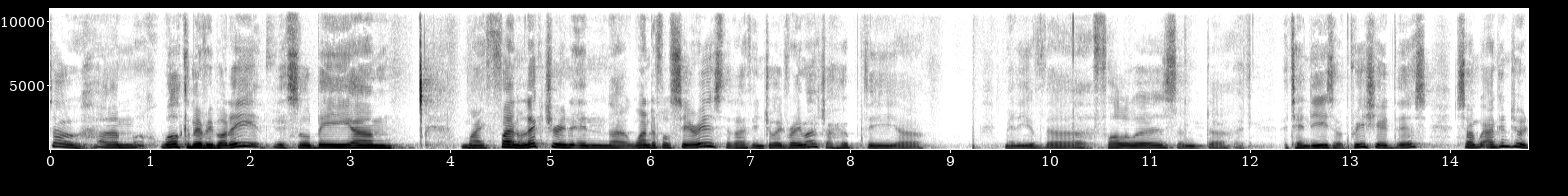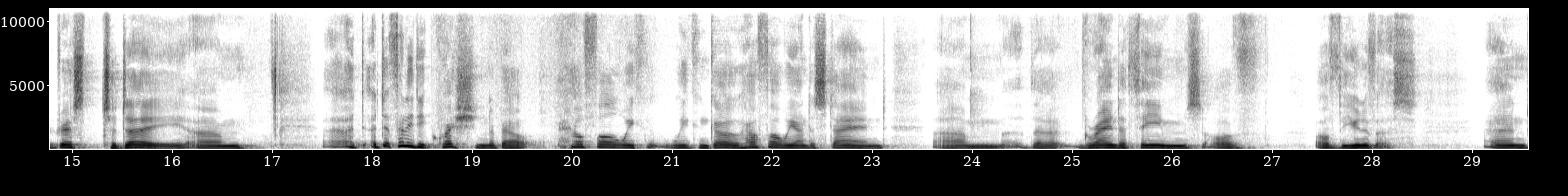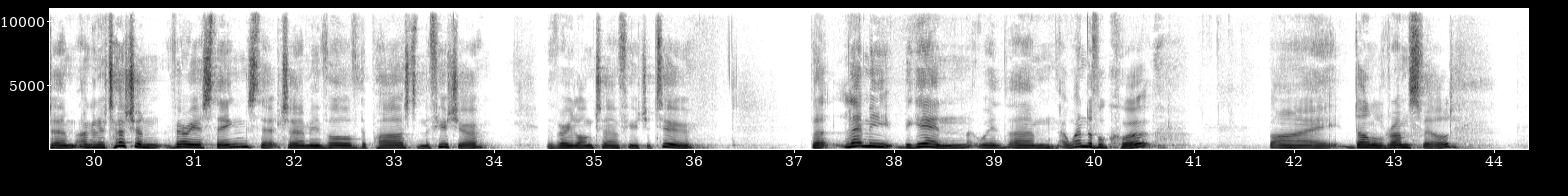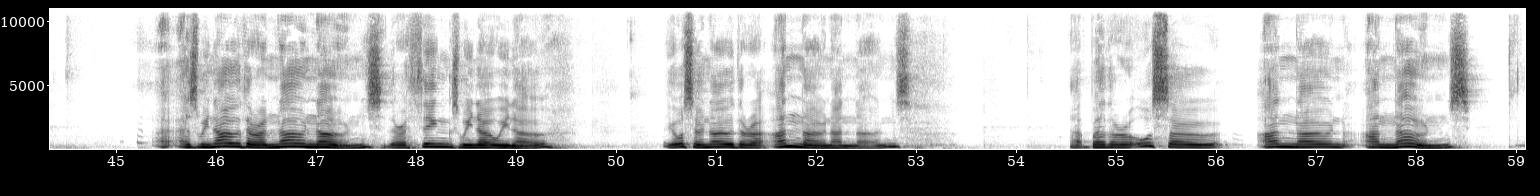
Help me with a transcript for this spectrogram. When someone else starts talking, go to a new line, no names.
So, um, welcome everybody. This will be um, my final lecture in, in a wonderful series that I've enjoyed very much. I hope the uh, many of the followers and uh, attendees have appreciated this. So, I'm, I'm going to address today um, a, a, fairly deep question about how far we can, we can go, how far we understand um, the grander themes of, of the universe. And um, I'm going to touch on various things that um, involve the past and the future, the very long term future too. But let me begin with um, a wonderful quote by Donald Rumsfeld. As we know, there are no knowns, there are things we know we know. We also know there are unknown unknowns, uh, but there are also unknown unknowns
